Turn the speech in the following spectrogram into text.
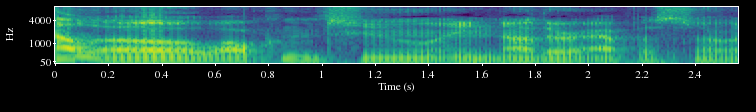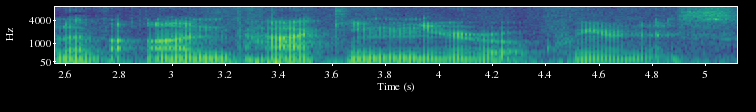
Hello, welcome to another episode of Unpacking Neuroqueerness.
